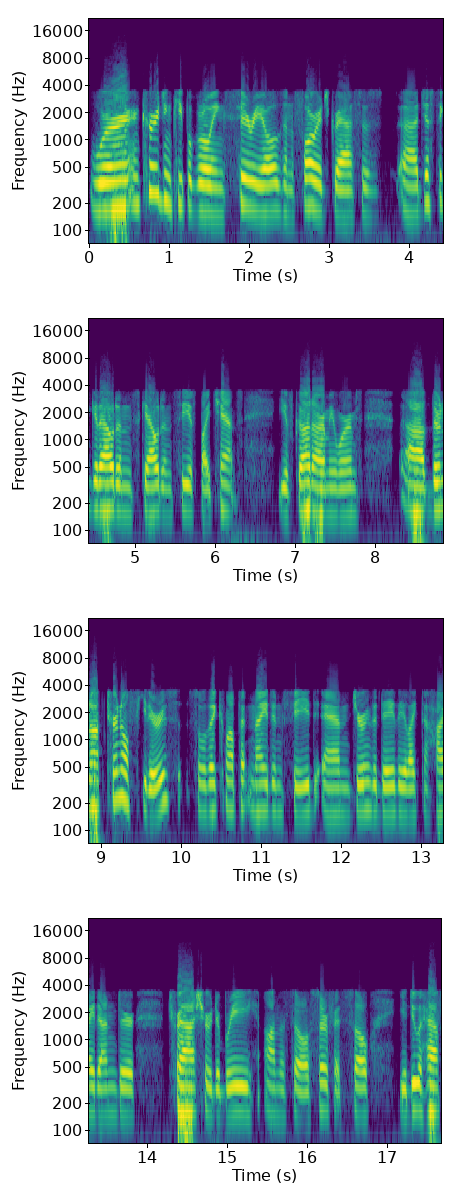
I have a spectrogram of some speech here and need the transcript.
we're encouraging people growing cereals and forage grasses uh, just to get out and scout and see if by chance you've got armyworms. Uh, they're nocturnal feeders, so they come up at night and feed, and during the day they like to hide under trash or debris on the soil surface. So you do have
